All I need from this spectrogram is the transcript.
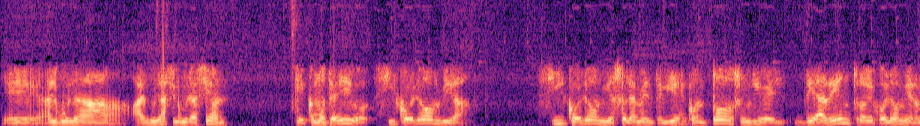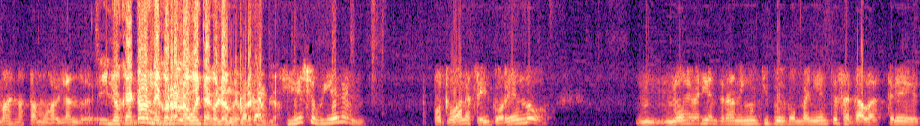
eh, alguna alguna figuración. Que como te digo si Colombia si Colombia solamente viene con todo su nivel de adentro de Colombia nomás no estamos hablando de y lo que acaban de correr la vuelta a Colombia por ejemplo. si ellos vienen porque van a seguir corriendo no deberían tener ningún tipo de inconveniente sacar las tres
